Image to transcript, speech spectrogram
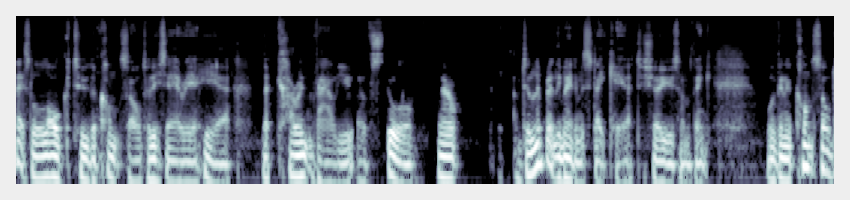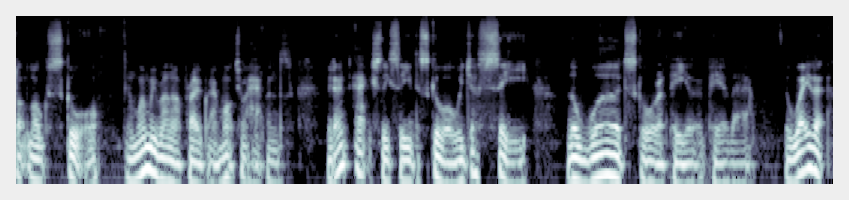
let's log to the console, to this area here, the current value of score. Now, I've deliberately made a mistake here to show you something. We're going to console.log score, and when we run our program, watch what happens. We don't actually see the score, we just see the word score appear, appear there. The way that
